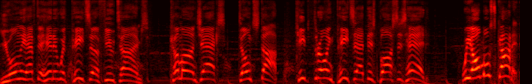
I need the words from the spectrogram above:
You only have to hit it with pizza a few times. Come on, Jax, don't stop. Keep throwing pizza at this boss's head. We almost got it.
